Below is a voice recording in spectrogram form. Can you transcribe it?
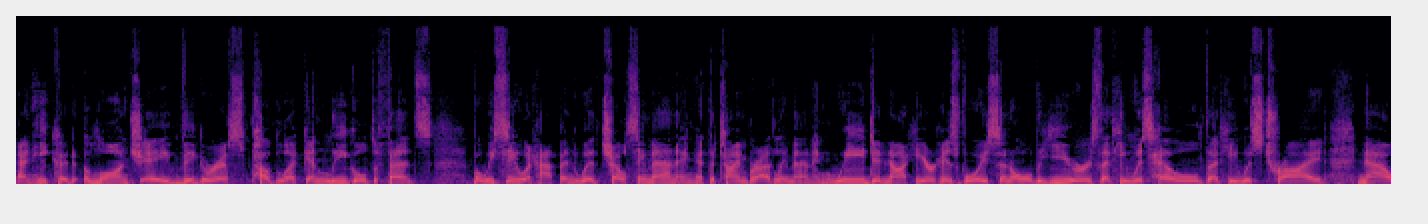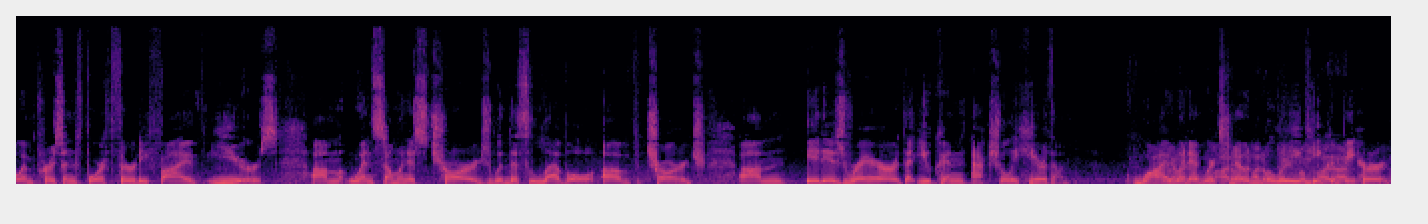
and he could launch a vigorous public and legal defense. But we see what happened with Chelsea Manning, at the time Bradley Manning. We did not hear his voice in all the years that he was held, that he was tried, now imprisoned for 35 years. Um, when someone is charged with this level of charge, um, it is rare that you can actually hear them. Why would Edward Snowden believe he could I, be heard?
